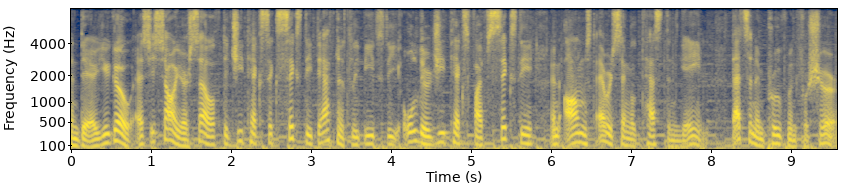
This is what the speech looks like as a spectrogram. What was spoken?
And there you go, as you saw yourself, the GTX 660 definitely beats the older GTX 560 in almost every single test in game. That's an improvement for sure.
